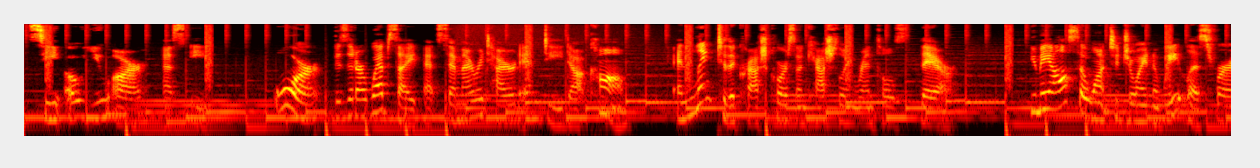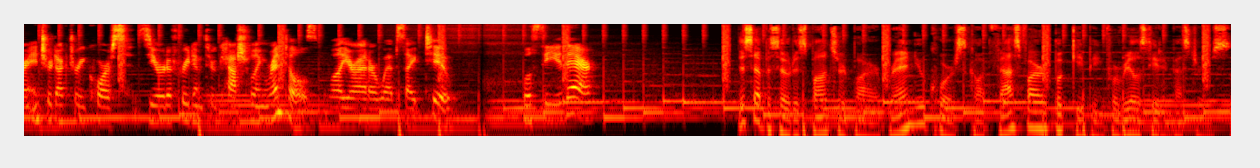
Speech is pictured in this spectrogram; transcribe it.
C O U R S E or visit our website at semiretiredmd.com and link to the crash course on cash flowing rentals there. You may also want to join a waitlist for our introductory course, Zero to Freedom Through Cash Flowing Rentals, while you're at our website too. We'll see you there. This episode is sponsored by our brand new course called Fast Fire Bookkeeping for Real Estate Investors.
